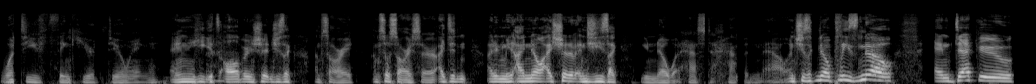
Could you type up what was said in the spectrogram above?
What do you think you're doing? And he gets all up in shit, and she's like, "I'm sorry, I'm so sorry, sir. I didn't, I didn't mean. I know I should have." And she's like, "You know what has to happen now?" And she's like, "No, please, no." And Deku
